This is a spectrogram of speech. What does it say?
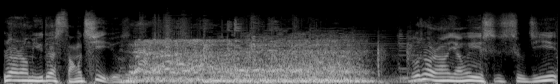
让人们有点生气，有时候。”多少人因为手手机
